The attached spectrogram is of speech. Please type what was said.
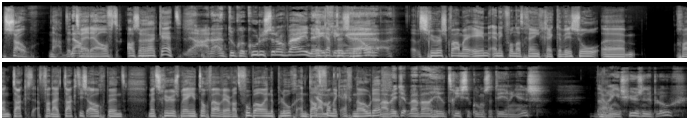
Zo, nou, de Nou. tweede helft als een raket. Ja, en toen kwam Koeders er nog bij. Nee, Ik heb ging, dus eh, wel- Schuurs kwam erin en ik vond dat geen gekke wissel. Ehm, gewoon tact, vanuit tactisch oogpunt. Met Schuurs breng je toch wel weer wat voetbal in de ploeg. En dat Ja, maar- vond ik echt nodig. Maar weet je, waar wel een heel trieste constatering is? Dan Ja. breng je Schuurs in de ploeg.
